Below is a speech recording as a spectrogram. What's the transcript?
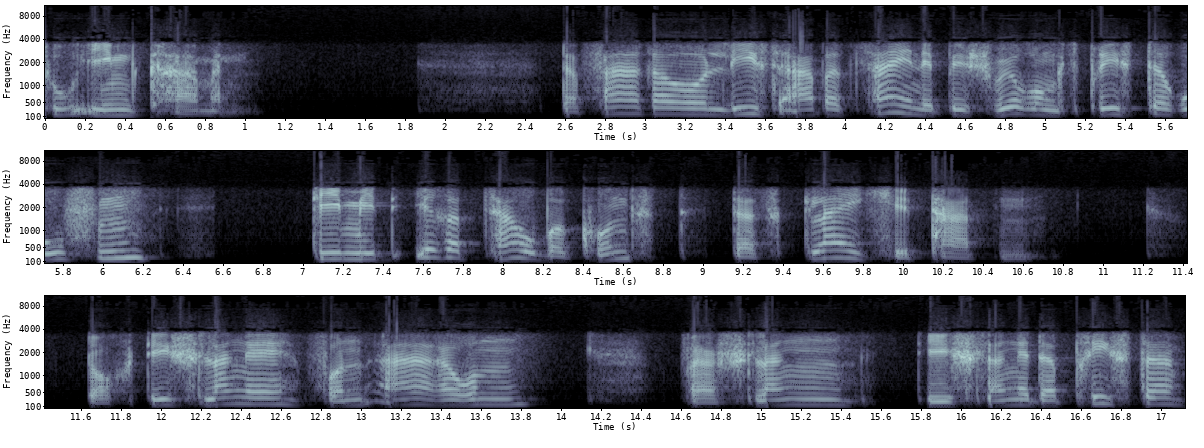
zu ihm kamen. Der Pharao ließ aber seine Beschwörungspriester rufen, die mit ihrer Zauberkunst das Gleiche taten. Doch die Schlange von Aaron verschlang die Schlange der Priester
